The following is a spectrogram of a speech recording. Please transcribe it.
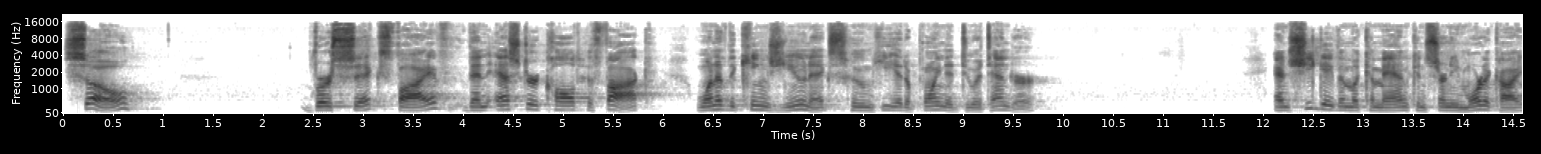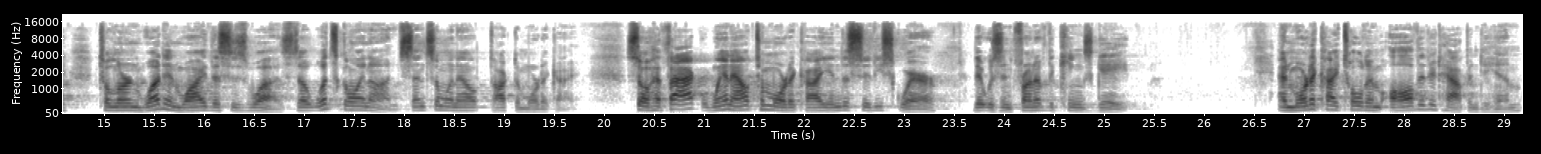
So, verse 6, 5 Then Esther called Hathach, one of the king's eunuchs, whom he had appointed to attend her and she gave him a command concerning Mordecai to learn what and why this is was. So, what's going on? Send someone out, talk to Mordecai. So, Hathach went out to Mordecai in the city square that was in front of the king's gate. And Mordecai told him all that had happened to him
